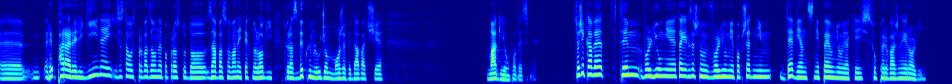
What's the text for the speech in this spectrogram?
E, parareligijnej i zostało sprowadzone po prostu do zaawansowanej technologii, która zwykłym ludziom może wydawać się magią, powiedzmy. Co ciekawe, w tym woliumie, tak jak zresztą w woliumie poprzednim, Deviants nie pełnią jakiejś super ważnej roli.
